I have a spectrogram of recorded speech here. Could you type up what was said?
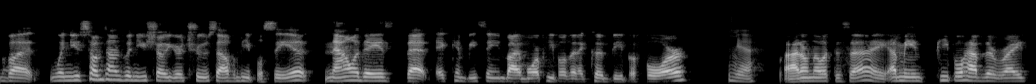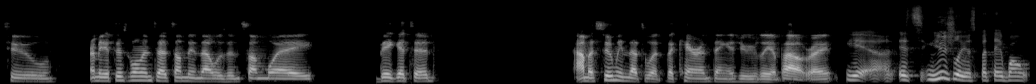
but when you sometimes when you show your true self and people see it nowadays, that it can be seen by more people than it could be before. Yeah. I don't know what to say. I mean, people have the right to. I mean, if this woman said something that was in some way bigoted, I'm assuming that's what the Karen thing is usually about, right? Yeah. It's usually is, but they won't.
